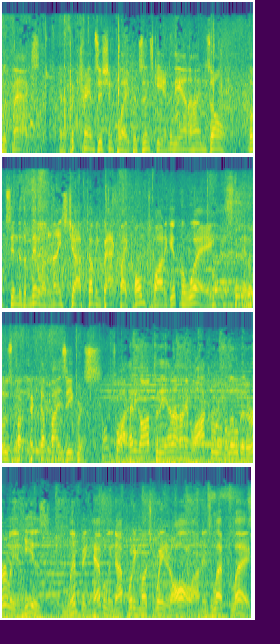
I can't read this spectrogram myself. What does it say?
with Max. And a quick transition play. Brzezinski into the Anaheim zone. Looks into the middle and a nice job coming back by Comtois to get in the way. And the loose puck picked up by Zegras. Comtois heading off to the Anaheim locker room a little bit early and he is limping heavily, not putting much weight at all on his left leg.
